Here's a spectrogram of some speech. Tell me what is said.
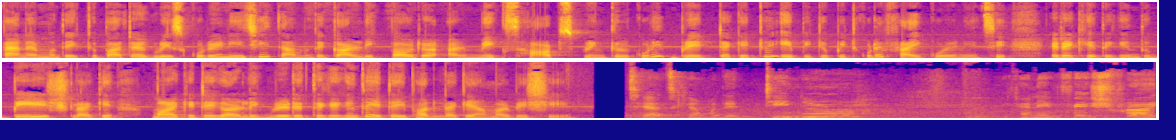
প্যানের মধ্যে একটু বাটার গ্রিস করে নিয়েছি। তার মধ্যে গার্লিক পাউডার আর মিক্স হার্ব স্প্রিঙ্কল করে ব্রেডটাকে একটু এপিট ওপিট করে ফ্রাই করে নিয়েছি। এটা খেতে কিন্তু বেশ লাগে। মার্কেটে গার্লিক ব্রেডের থেকে কিন্তু এটাই ভালো লাগে আমার বেশি। আছে আজকে আমাদের ডিনার এখানে fish fry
